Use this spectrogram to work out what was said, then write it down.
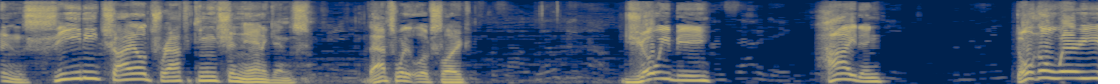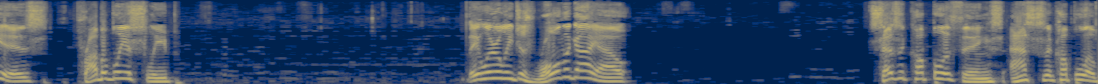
in seedy child trafficking shenanigans. That's what it looks like. Joey B hiding. Don't know where he is. Probably asleep. They literally just roll the guy out, says a couple of things, asks a couple of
